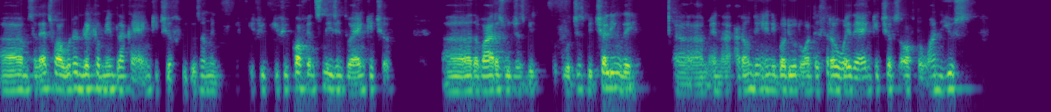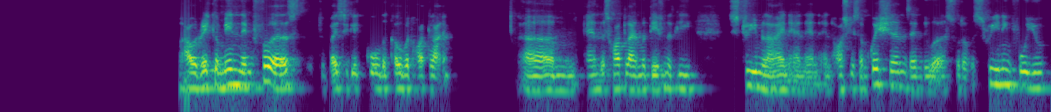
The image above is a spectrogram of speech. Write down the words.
Um, so that's why I wouldn't recommend like a handkerchief because I mean, if you if you cough and sneeze into a handkerchief, uh, the virus will just be will just be chilling there. Um, and I, I don't think anybody would want to throw away their handkerchiefs after one use. I would recommend them first to basically call the COVID hotline. Um, and this hotline would definitely streamline and, and, and ask you some questions and do a sort of a screening for you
